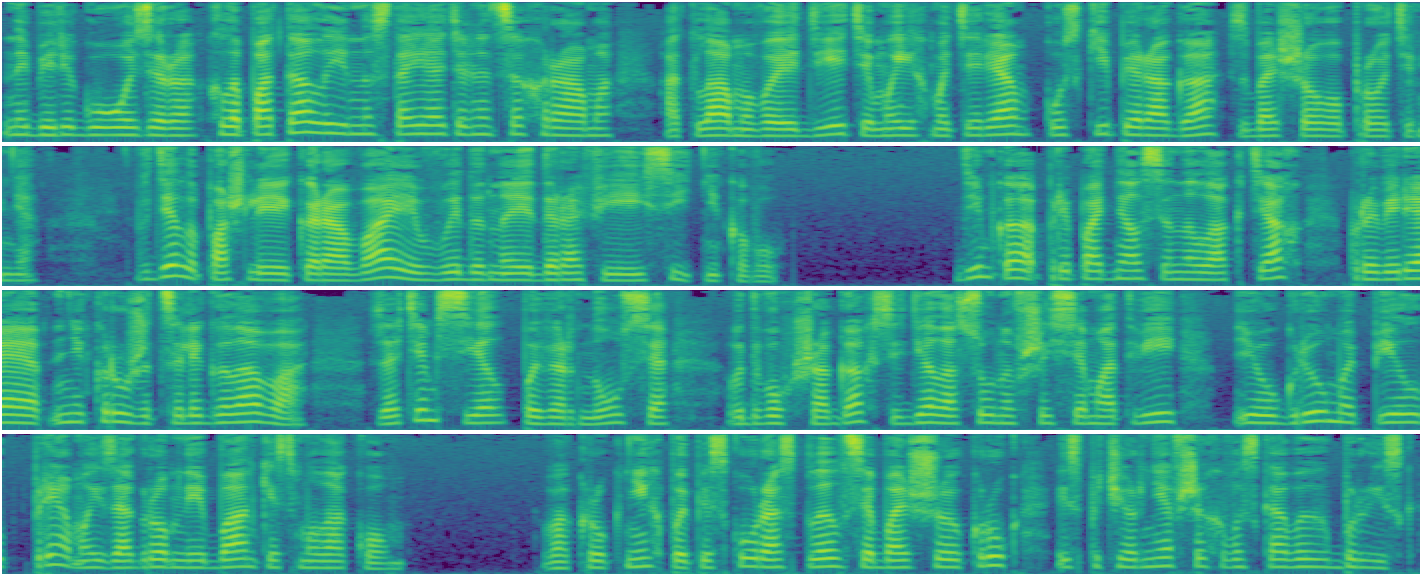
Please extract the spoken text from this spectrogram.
на берегу озера, хлопотала и настоятельница храма, отламывая детям и их матерям куски пирога с большого противня. В дело пошли и караваи, выданные Дорофеей Ситникову. Димка приподнялся на локтях, проверяя, не кружится ли голова. Затем сел, повернулся. В двух шагах сидел осунувшийся Матвей и угрюмо пил прямо из огромной банки с молоком. Вокруг них по песку расплылся большой круг из почерневших восковых брызг,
